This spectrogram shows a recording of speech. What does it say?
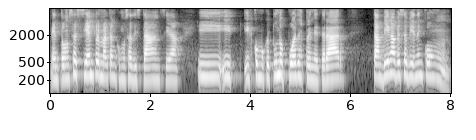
Entonces siempre marcan como esa distancia y, y, como que tú no puedes penetrar. También a veces vienen con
